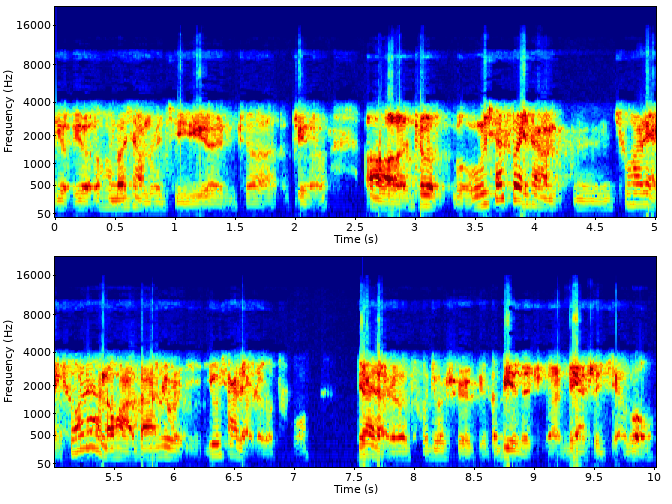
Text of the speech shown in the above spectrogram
有有很多项目是基于这这个，呃，这个我们先说一下，嗯，区块链，区块链的话，当然就是右下角这个图，右下角这个图就是比特币的这个链式结构，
